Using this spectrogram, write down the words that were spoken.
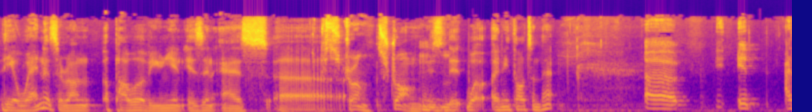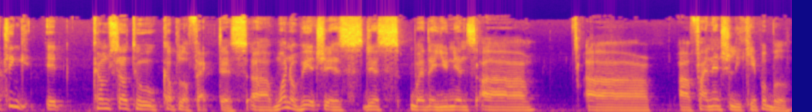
the awareness around a power of union isn't as uh, Strong. Strong. Is it, well, any thoughts on that? Uh, it, I think it comes down to a couple of factors. Uh, one of which is just whether unions are, are are financially capable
